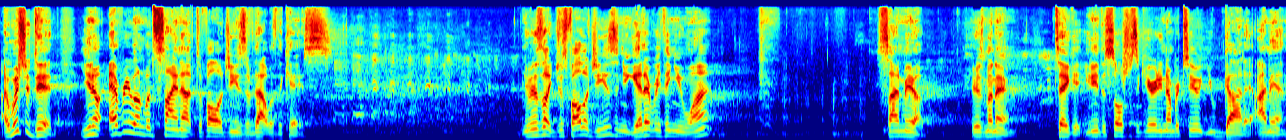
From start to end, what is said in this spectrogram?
I wish it did. You know, everyone would sign up to follow Jesus if that was the case. It was like, just follow Jesus and you get everything you want. Sign me up. Here's my name. Take it. You need the social security number two? You got it. I'm in.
